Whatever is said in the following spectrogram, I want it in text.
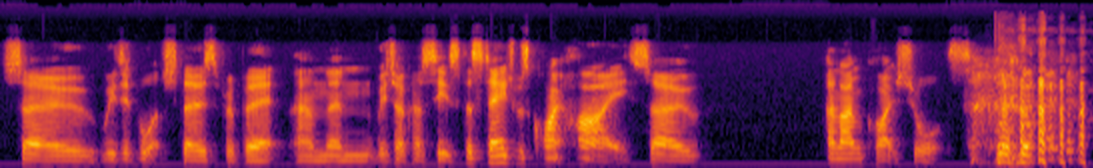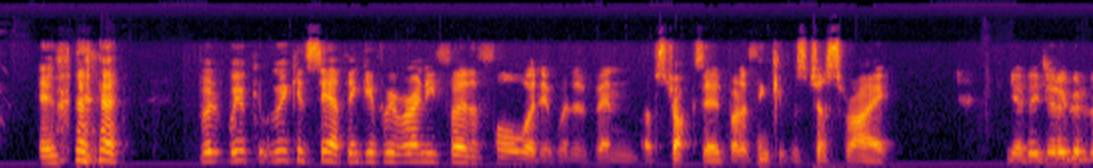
So we did watch those for a bit, and then we took our seats. The stage was quite high, so, and I'm quite short. So if, but we we could see. I think if we were any further forward, it would have been obstructed. But I think it was just right. yeah, they did a good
